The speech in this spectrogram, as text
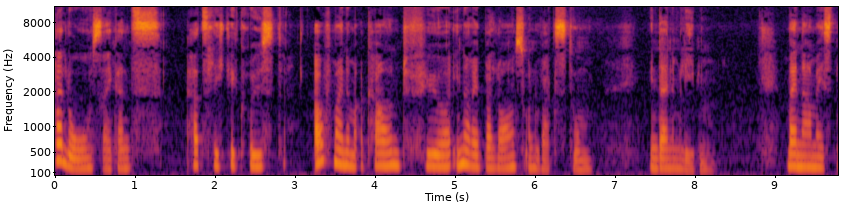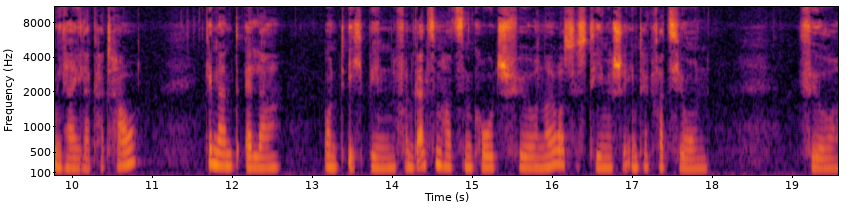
Hallo, sei ganz herzlich gegrüßt auf meinem Account für innere Balance und Wachstum in deinem Leben. Mein Name ist Michaela Katau, genannt Ella, und ich bin von ganzem Herzen Coach für neurosystemische Integration, für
